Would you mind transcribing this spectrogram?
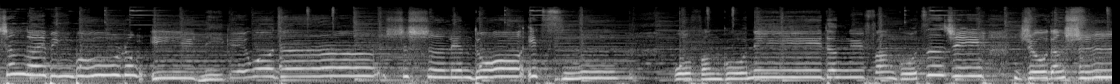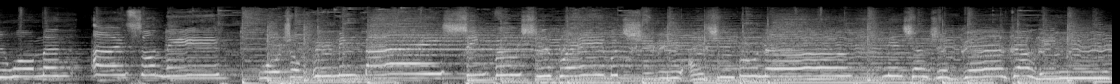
相爱并不容易，你给我的是失恋多一次。我放过你等于放过自己，就当是我们爱错你。我终于明白，幸福是回不去，爱情不能勉强这个道理。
